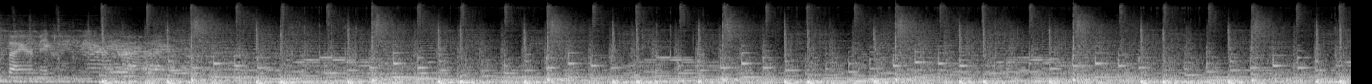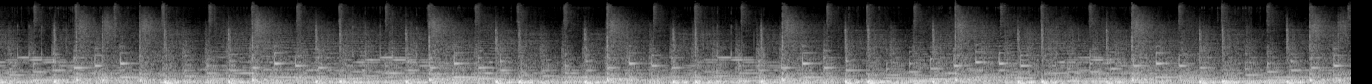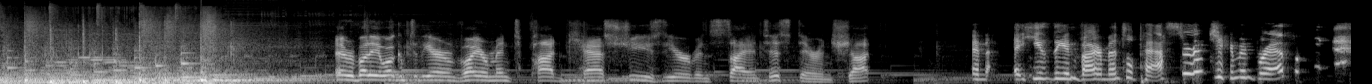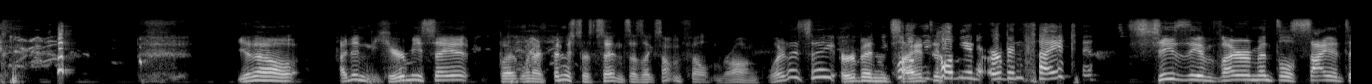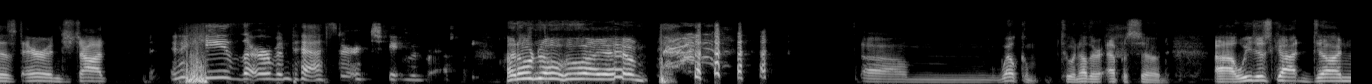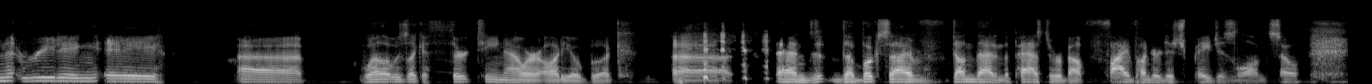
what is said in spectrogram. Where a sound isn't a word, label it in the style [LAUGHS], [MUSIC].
environment. Everybody, welcome to the Air Environment Podcast. She's the urban scientist, Erin Schott. And he's the environmental pastor, [LAUGHS] Jamin Bradley. You know, I didn't hear me say it, but when I finished the sentence, I was like, something felt wrong. What did I say? Urban Well, he scientist? called me an urban scientist. She's the environmental scientist, Erin Schott. And [LAUGHS] he's the urban pastor, Jamin Bradley. I don't know who I am. [LAUGHS] um, welcome to another episode. Uh, we just got done reading a, uh, well, it was like a 13 hour audiobook. Uh, [LAUGHS] and the books I've done that in the past are about 500 ish pages long. So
